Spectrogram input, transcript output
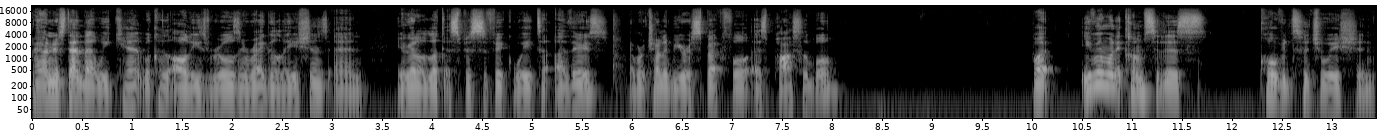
I understand that we can't because all these rules and regulations and you're going to look a specific way to others and we're trying to be respectful as possible. But even when it comes to this COVID situation,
